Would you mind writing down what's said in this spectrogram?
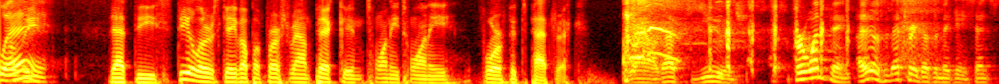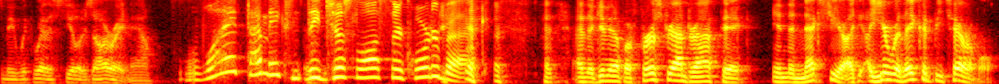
way! That the Steelers gave up a first round pick in 2020 for Fitzpatrick. Wow, that's huge. For one thing, I that trade doesn't make any sense to me with where the Steelers are right now. What? That makes they just lost their quarterback. and they're giving up a first round draft pick in the next year, a year where they could be terrible.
